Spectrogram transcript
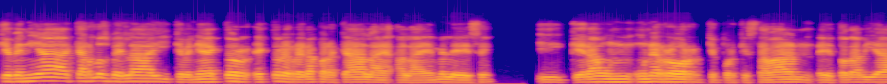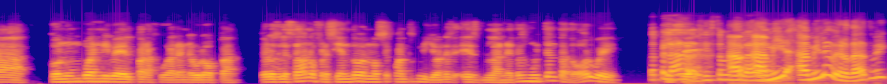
que venía Carlos Vela y que venía Héctor, Héctor Herrera para acá a la, a la MLS, y que era un, un error, que porque estaban eh, todavía con un buen nivel para jugar en Europa, pero se le estaban ofreciendo no sé cuántos millones, es, la neta es muy tentador, güey. Está pelada, sí está muy pelada. A, mí, a mí la verdad, güey,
